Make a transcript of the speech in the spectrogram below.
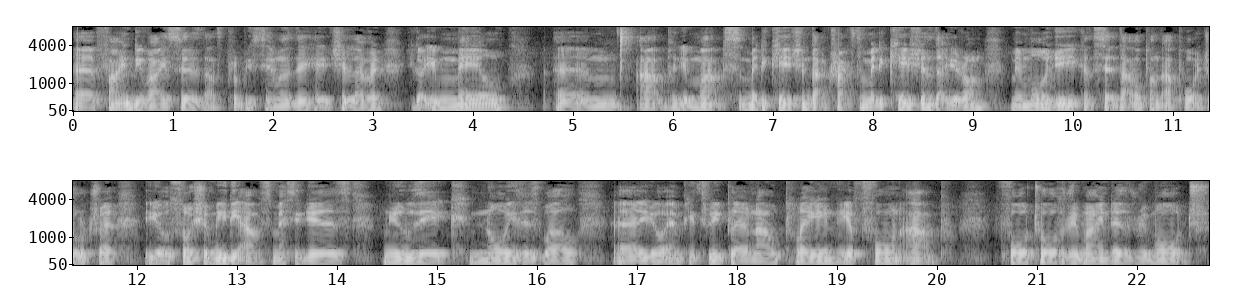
Uh, find devices. That's probably same as the H11. You got your mail um, app, your maps, medication that tracks the medications that you're on, Memoji, you can set that up on the Apple Watch Ultra, your social media apps, messages, music, noise as well, uh, your MP3 player now playing, your phone app, photos, reminders, remote,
